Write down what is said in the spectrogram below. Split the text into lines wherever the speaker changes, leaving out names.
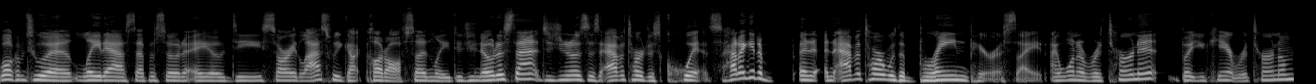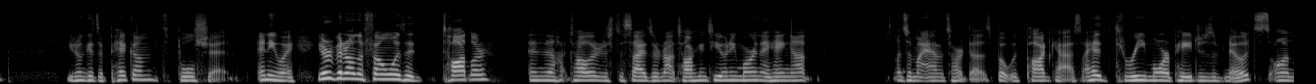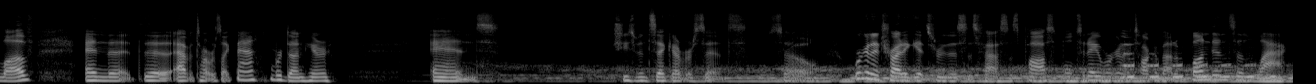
Welcome to a late ass episode of AOD. Sorry, last week got cut off suddenly. Did you notice that? Did you notice this avatar just quits? How'd I get a, a an avatar with a brain parasite? I want to return it, but you can't return them. You don't get to pick them. It's bullshit. Anyway, you ever been on the phone with a toddler and the toddler just decides they're not talking to you anymore and they hang up? That's what my avatar does. But with podcasts, I had three more pages of notes on love, and the the avatar was like, "Nah, we're done here." And she's been sick ever since. So, we're going to try to get through this as fast as possible. Today, we're going to talk about abundance and lack.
